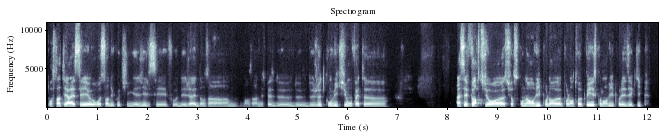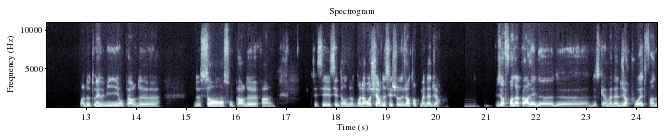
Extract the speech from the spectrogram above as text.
pour s'intéresser au ressort du coaching agile, il faut déjà être dans un, dans un espèce de, jeu de conviction en fait, assez forte sur, sur ce qu'on a envie pour l'entreprise, qu'on a envie pour les équipes parle d'autonomie, on parle de, de, sens, on parle de. C'est dans, dans, la recherche de ces choses-là en tant que manager. Plusieurs fois, on a parlé de, de, de ce qu'un manager pourrait être, enfin,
